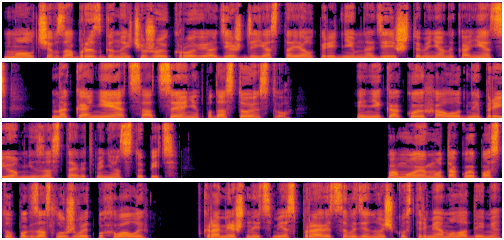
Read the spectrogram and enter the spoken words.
Молча в забрызганной чужой кровью одежде я стоял перед ним, надеясь, что меня, наконец, наконец оценят по достоинству. И никакой холодный прием не заставит меня отступить. «По-моему, такой поступок заслуживает похвалы», кромешной тьме справиться в одиночку с тремя молодыми,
